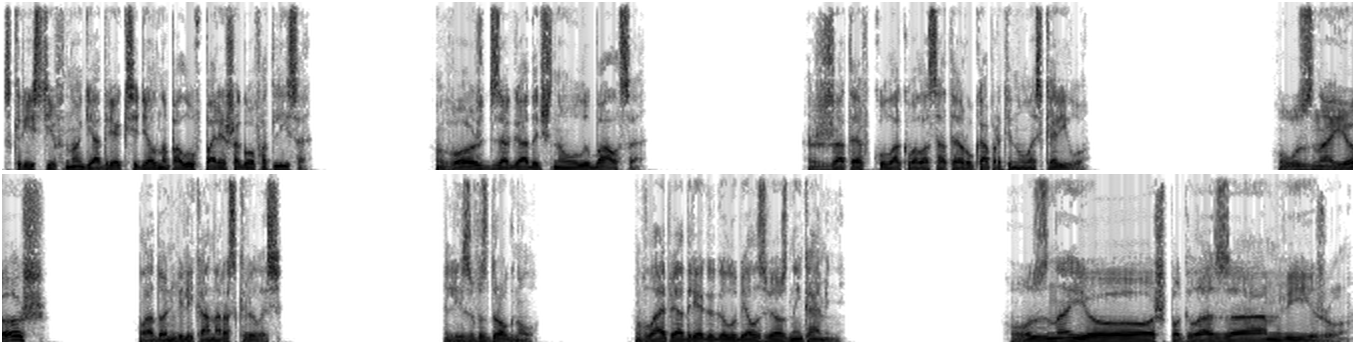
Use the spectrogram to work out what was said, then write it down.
Скрестив ноги, Адрек сидел на полу в паре шагов от лиса. Вождь загадочно улыбался. Сжатая в кулак волосатая рука протянулась к Арилу. «Узнаешь?» Ладонь великана раскрылась. Лиз вздрогнул. В лапе Адрега голубел звездный камень. «Узнаешь, по глазам вижу».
